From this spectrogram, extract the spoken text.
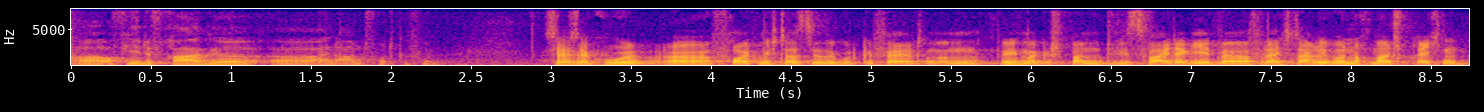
äh, auf jede Frage äh, eine Antwort gefunden. Sehr, sehr cool. Äh, freut mich, dass es dir so gut gefällt. Und dann bin ich mal gespannt, wie es weitergeht, wenn wir vielleicht darüber nochmal sprechen.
